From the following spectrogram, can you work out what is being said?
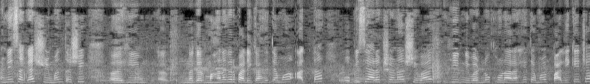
आणि सगळ्यात श्रीमंत अशी ही नगर महानगरपालिका आहे. त्यामुळं आत्ता ओबीसी आरक्षणाशिवाय ही निवडणूक होणार आहे. त्यामुळे पालिकेच्या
